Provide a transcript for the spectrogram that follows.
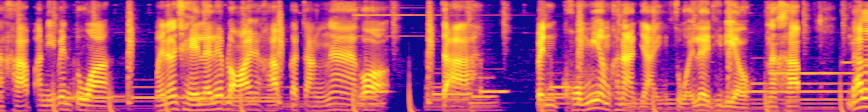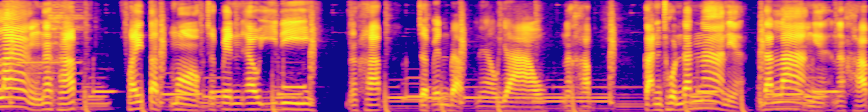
นะครับ อันนี้เป็นตัว minor change แล้วเรียบร้อยนะครับ กระจังหน้าก็จะเป็นโครเมียมขนาดใหญ่สวยเลยทีเดียวนะครับ ด้านล่างนะครับ ไฟตัดหมอกจะเป็น LED นะครับ จะเป็นแบบแนวยาวนะครับ กันชนด้านหน้าเนี่ยด้านล่างเนี่ยนะครับ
